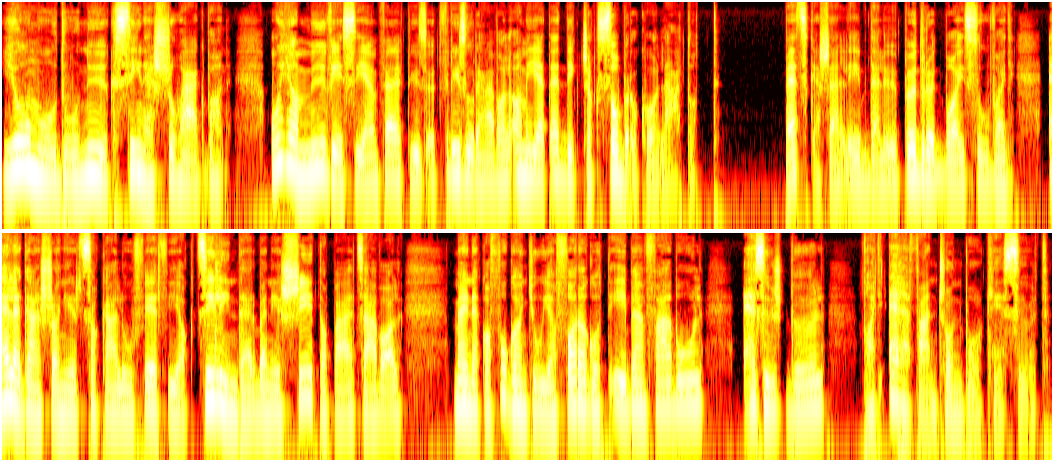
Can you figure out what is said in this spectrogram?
Jómódú nők színes ruhákban, olyan művészien feltűzött frizurával, amilyet eddig csak szobrokon látott. Peckesen lépdelő, pödrött bajszú vagy elegánsan nyírt szakálú férfiak cilinderben és sétapálcával, melynek a fogantyúja faragott ébenfából, ezüstből vagy elefántcsontból készült.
